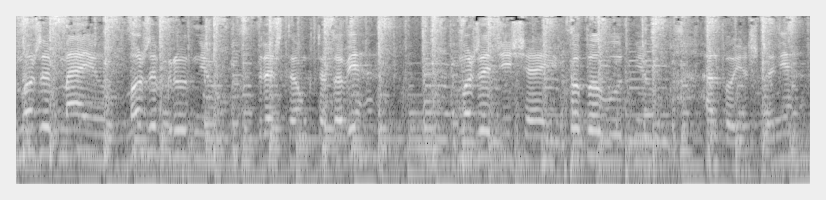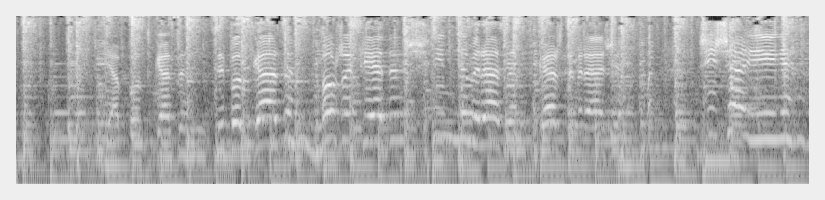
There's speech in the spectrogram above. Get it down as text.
Może w maju, może w grudniu Zresztą kto to wie. Może dzisiaj po południu Albo jeszcze nie. Ja pod gazem, ty pod gazem Może kiedyś, innym razem W każdym razie Dzisiaj nie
